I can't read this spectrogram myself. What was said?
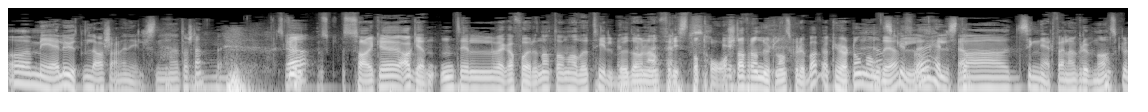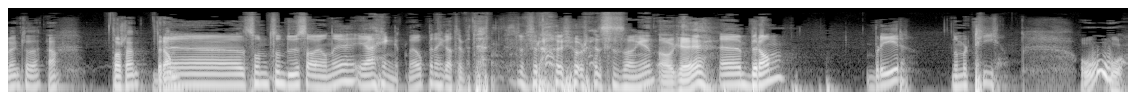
Og med eller uten Lars Arne Nilsen, eh, Torstein. Skulle, Ja. Sa ikke agenten til Vegard Forhen at han hadde tilbud om en frist på torsdag fra en utenlandsk klubb? Vi har ikke hørt noen om Han det. skulle så- helst ja, ha signert for en eller annen klubb nå. han skulle egentlig det. Ja. Torstein, Brann. Eh, som, som du sa, Jonny, jeg hengte meg opp i negativiteten fra fjorårssesongen. Ok. Eh, Brann blir nummer ti. Oh,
